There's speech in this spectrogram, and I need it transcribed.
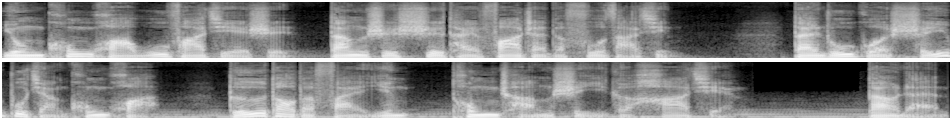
用空话无法解释当时事态发展的复杂性，但如果谁不讲空话，得到的反应通常是一个哈欠。当然，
